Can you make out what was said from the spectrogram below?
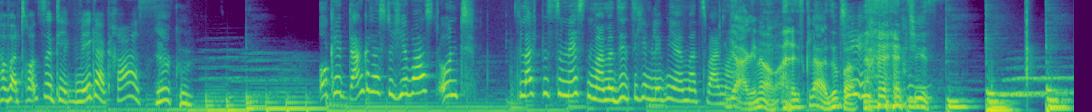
Aber trotzdem klingt mega krass. Ja, cool. Okay, danke, dass du hier warst und vielleicht bis zum nächsten Mal. Man sieht sich im Leben ja immer zweimal. Ja, genau. Alles klar. Super. Tschüss.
